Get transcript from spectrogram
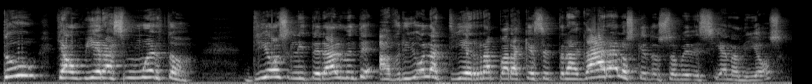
Tú ya hubieras muerto. Dios literalmente abrió la tierra para que se tragara a los que desobedecían a Dios.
